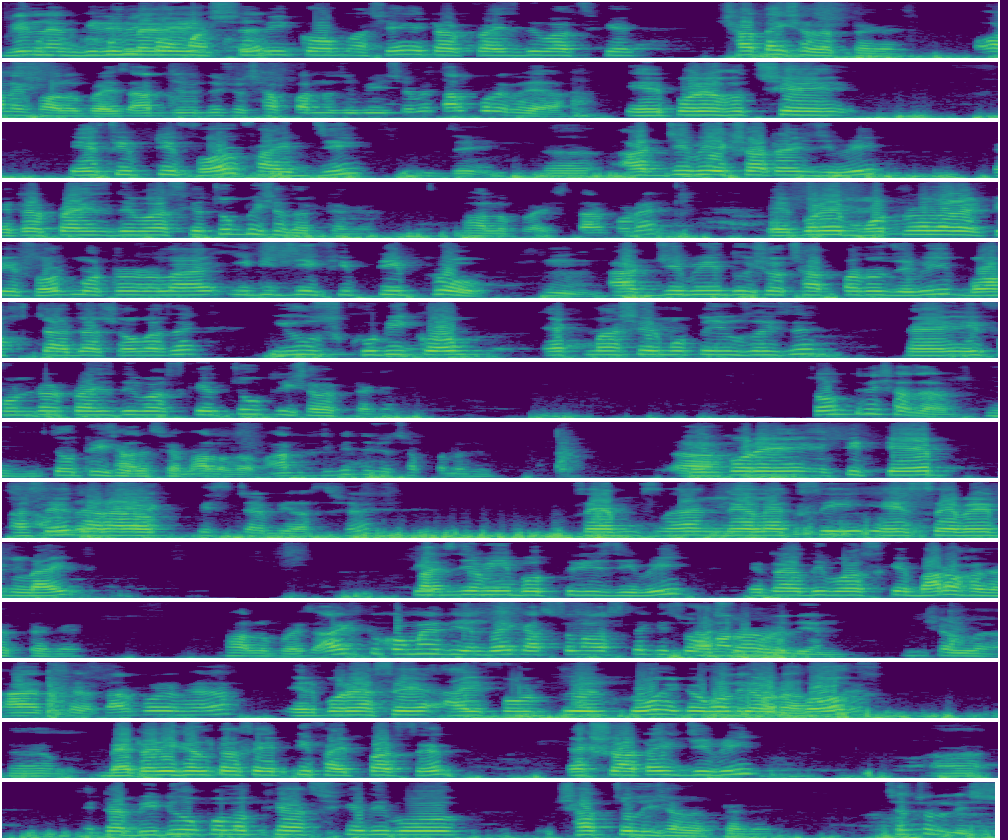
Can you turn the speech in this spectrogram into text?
গ্রিন লাইন গ্রিন গ্রিন লাইনে কম আসে। খুবই কম আসে। এটার প্রাইস দিব আজকে সাতাইশ হাজার টাকায়। অনেক ভালো প্রাইস আট জিবি দুশো ছাপ্পান্ন জিবি হিসেবে। তারপরে ভাইয়া? এরপরে হচ্ছে A fifty four five G. জি আট জিবি একশো আঠাশ জিবি এটার প্রাইস দেবো আজকে চব্বিশ হাজার টাকা। ভালো প্রাইস তারপরে? এরপরে মোটরোলার একটি phone Motorola Edge fifty pro হুম। আট জিবি দুইশো ছাপ্পান্ন জিবি বক্স চার্জার সব আছে। ইউজ খুবই কম। এক মাসের মতো ইউজ হয়েছে। এই ফোনটার প্রাইস দিব আজকে চৌত্রিশ হাজার টাকা। চৌত্রিশ হাজার। চৌত্রিশ হাজার আচ্ছা ভালো দাম। আট জিবি দুশো ছাপ্পান্ন জিবি। এরপরে একটি ট্যাব আছে যারা পিস ট্যাবই আছে। Samsung Galaxy A seven lite তিন জিবি বত্রিশ জিবি। এটা দিব আজকে বারো হাজার টাকায়। ভালো প্রাইস আর একটু কমাই দিয়েন ভাই কাস্টমার আসলে কিছু অনার করে দিয়েন। ইনশাল্লাহ। আচ্ছা তারপরে ভাইয়া? এরপরে আছে আইফোন টুয়েলভ প্রো এটা উইদাউট বক্স ব্যাটারি হেলথ আছে এইটটি ফাইভ পার্সেন্ট একশো আঠাইশ জিবি। এটা ভিডিও উপলক্ষে আজকে দিব সাতচল্লিশ হাজার টাকায়। ছেচল্লিশ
